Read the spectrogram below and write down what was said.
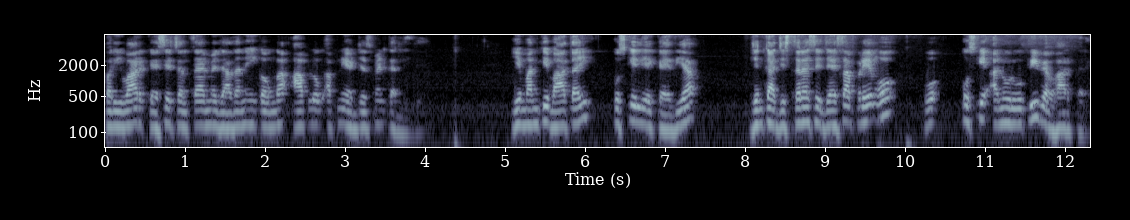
परिवार कैसे चलता है मैं ज़्यादा नहीं कहूँगा, आप लोग अपनी एडजस्टमेंट कर लीजिए। ये मन की बात आई, उसके लिए कह दिया, जिनका जिस तरह से जैसा प्रेम हो, वो उसके अनुरूप ही व्यवहार करें।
